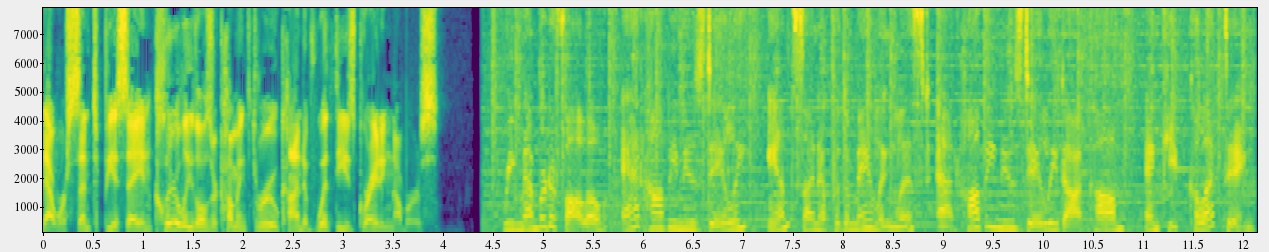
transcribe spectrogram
that were sent to PSA, and clearly those are coming through kind of with these grading numbers. Remember to follow at Hobby News Daily and sign up for the mailing list at hobbynewsdaily.com and keep collecting.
